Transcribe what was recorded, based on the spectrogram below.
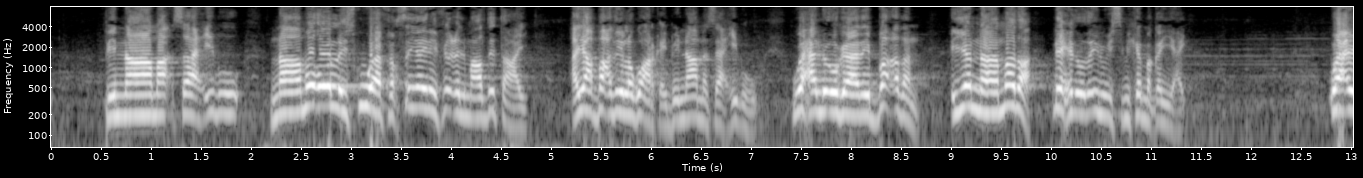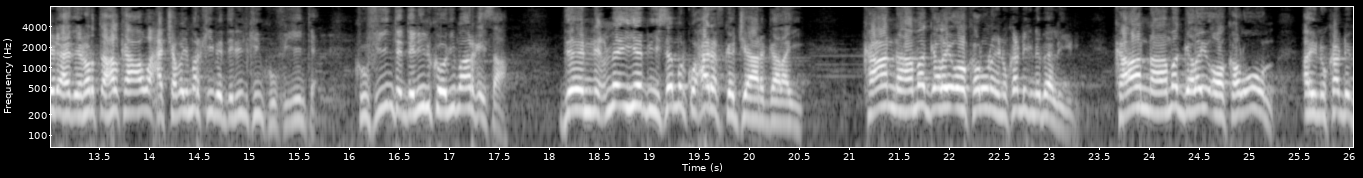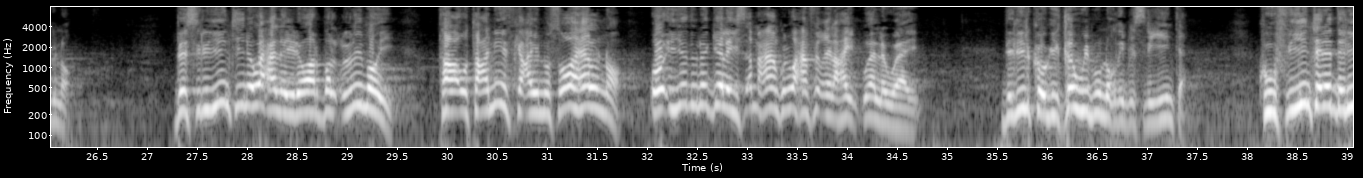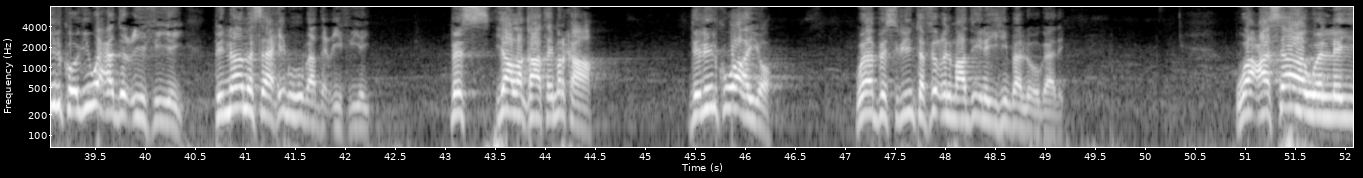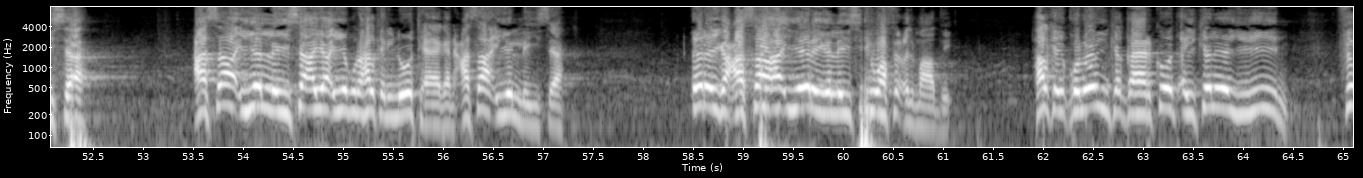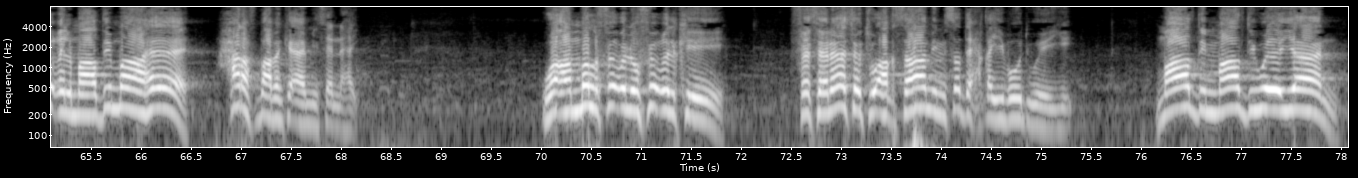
binaama saaxibuhu naamo oo laysku waafaqsan yahay inay ficil maadi tahay ayaa ba'dii lagu arkay binaama saaxibuhu waxaa la ogaaday ba'dan iyo naamada dhexdooda inuu ismi ka maqan yahay. Waxay idhaahdeen horta halkaa waxa jabay markiiba deliilkii kuufiyiinta kuufiyiinta deliilkoogii ma arkaysaa? Dee nicmo iyo biise markuu xarafka jaar galay kaa naamo galay oo kaluun aynu ka dhigno ba la yidhi. Kaa naamo galay oo kaluun aynu ka dhigno. Basriyiintiina waxaa la yidhi war bal culimoy taa u taaniifka aynu soo helno oo iyaduna gelaysa. Maxaan waxaan ficil ahayn waa la waayey. Deliilkoogii qawi buu noqday basriyiinta kuufiyiintana deliilkoogii waxaa daciifiyey. Binaama saaxibuhu baa daciifiyey. Bes yaa la qaatay markaa deliilku waa ayo waa basriyiinta ficil maadi inay yihiin baa la ogaaday. Wa casaa walaysa casaa iyo laysa ayaa iyaguna halkan inoo taagan. Casaa iyo laysa. Ereyga casaa iyo ereyga laysihi waa ficil maadi. Halkay qolooyinka qaarkood ay ka leeyihiin ficil maadi maahee xaraf baaban ka aaminsannahay. Wa ama alficlu ficilkii fa halaaثatu aqsaamin saddex qaybood weeyi. Maadin maadi weeyaan.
